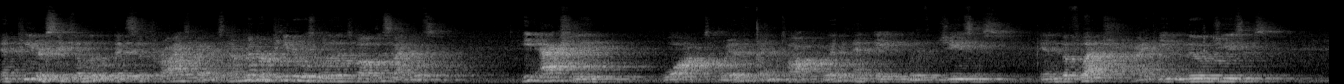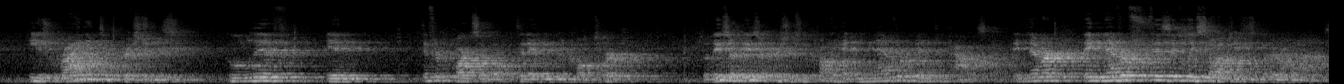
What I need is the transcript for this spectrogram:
And Peter seems a little bit surprised by this. Now remember, Peter was one of the 12 disciples. He actually walked with and talked with and ate with Jesus in the flesh, right? He knew Jesus. He's writing to Christians who live in different parts of what today we would call Turkey. So these are these are Christians who probably had never been to Palestine. They never they never physically saw Jesus with their own eyes,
